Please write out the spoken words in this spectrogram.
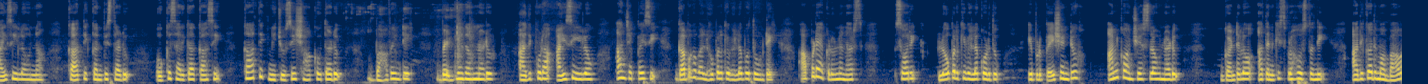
ఐసీలో ఉన్న కార్తీక్ కనిపిస్తాడు. ఒక్కసారిగా కాశీ కార్తీక్ని చూసి షాక్ అవుతాడు. బావేంటి? బెడ్ మీద ఉన్నాడు. అది కూడా ఐసీఈలో అని చెప్పేసి గబగబా లోపలికి వెళ్ళబోతూ ఉంటే అప్పుడే అక్కడున్న నర్స్ సారీ లోపలికి వెళ్ళకూడదు. ఇప్పుడు పేషెంటు అన్కాన్షియస్లో ఉన్నాడు. గంటలో అతనికి స్పృహ వస్తుంది. అది కాదు మా బావ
